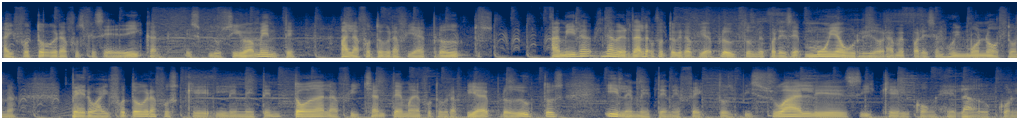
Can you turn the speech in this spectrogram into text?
hay fotógrafos que se dedican exclusivamente a la fotografía de productos. A mí la, la, verdad la fotografía de productos me parece muy aburridora, me parece muy monótona, pero hay fotógrafos que le meten toda la ficha al tema de fotografía de productos y le meten efectos visuales y que el congelado con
